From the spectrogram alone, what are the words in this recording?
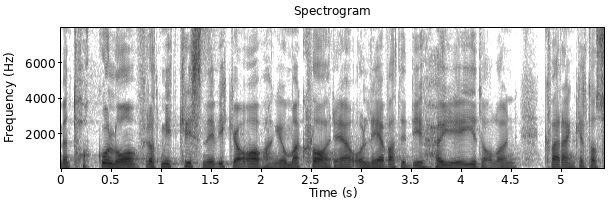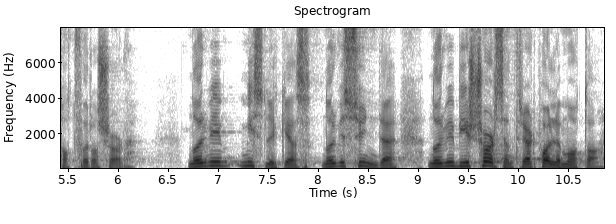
Men takk og lov for at mitt kristenliv ikke er avhengig om jeg klarer å leve etter de høye idolene hver enkelt har satt for oss sjøl. Når vi mislykkes, når vi synder, når vi blir sjølsentrert på alle måter,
